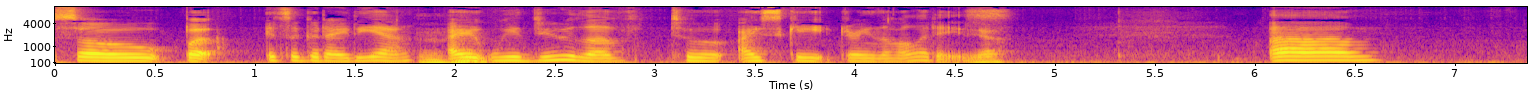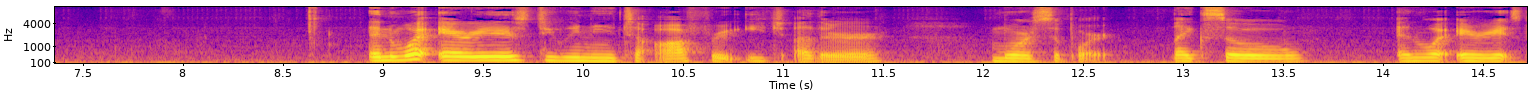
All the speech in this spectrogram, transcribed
So, but it's a good idea. I we do love to ice skate during the holidays. Yeah. Um. In what areas do we need to offer each other more support? Like so, in what areas?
